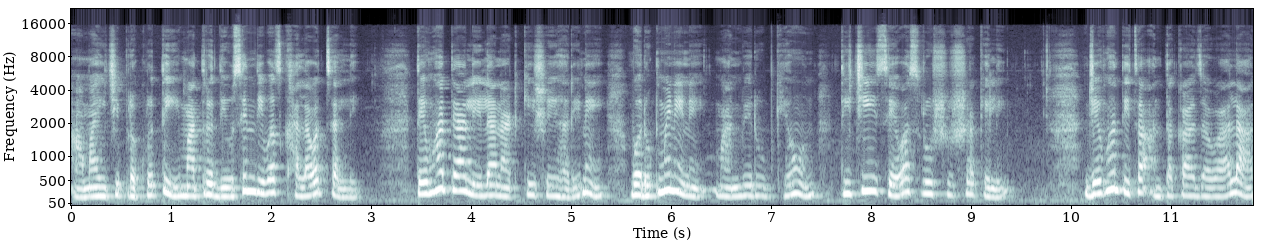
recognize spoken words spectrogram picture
आमाईची प्रकृती मात्र दिवसेंदिवस खालावत चालली. तेव्हा त्या लीला नाटकी श्रीहरीने व रुक्मिणीने मानवी रूप घेऊन तिची सेवा शुश्रूषा केली. जेव्हा तिचा अंतकाळ जवळ आला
